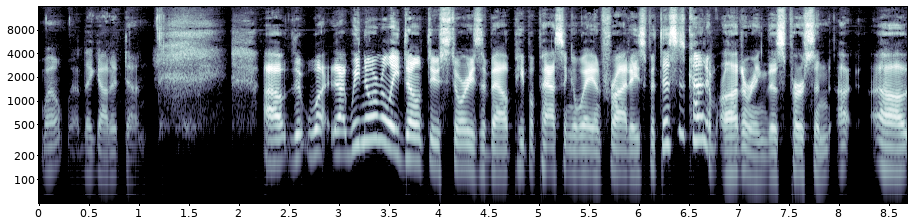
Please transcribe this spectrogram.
Well, they got it done. Uh, the, what, uh, we normally don't do stories about people passing away on Fridays, but this is kind of honoring this person. Uh, uh,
